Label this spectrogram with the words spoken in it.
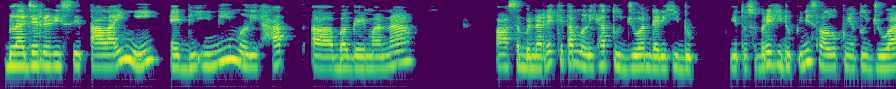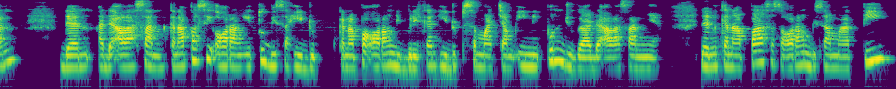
belajar dari si Tala ini, Edi ini melihat uh, bagaimana uh, sebenarnya kita melihat tujuan dari hidup gitu. Sebenarnya hidup ini selalu punya tujuan dan ada alasan. Kenapa sih orang itu bisa hidup? Kenapa orang diberikan hidup semacam ini pun juga ada alasannya. Dan kenapa seseorang bisa mati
